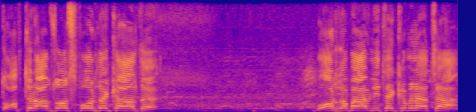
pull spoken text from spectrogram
Top Trabzonspor'da kaldı. Bordo Mavili takımın hata.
